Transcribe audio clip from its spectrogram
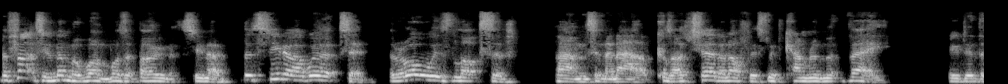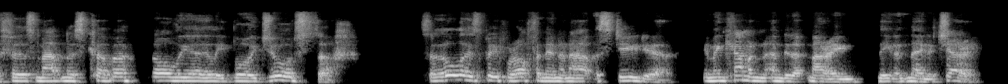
the fact of number one was a bonus, you know. The studio I worked in, there are always lots of bands in and out because I shared an office with Cameron McVey, who did the first Madness cover, all the early Boy George stuff. So all those people are often in and out of the studio. I mean, Cameron ended up marrying Nina, Neneh Cherry,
